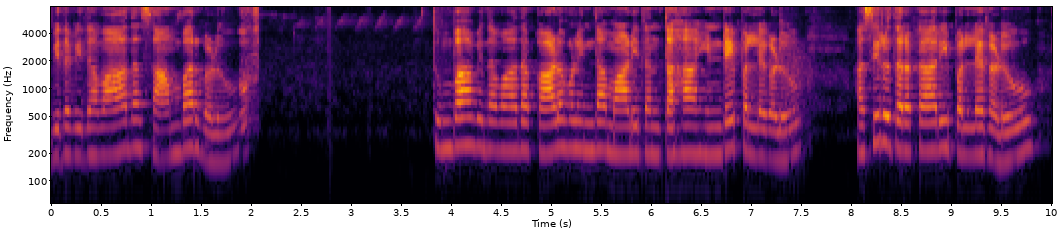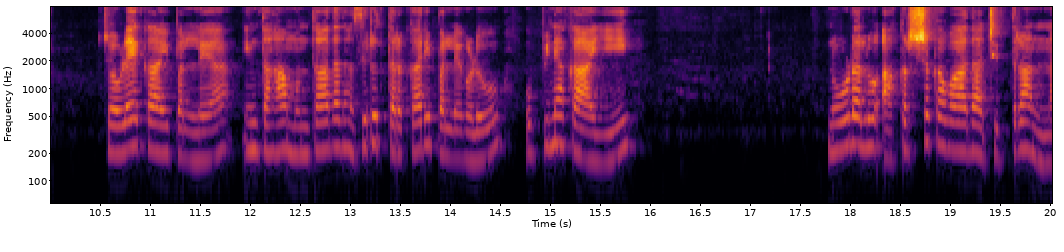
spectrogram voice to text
ವಿಧ ವಿಧವಾದ ಸಾಂಬಾರುಗಳು ತುಂಬ ವಿಧವಾದ ಕಾಳುಗಳಿಂದ ಮಾಡಿದಂತಹ ಹಿಂಡೆ ಪಲ್ಯಗಳು, ಹಸಿರು ತರಕಾರಿ ಪಲ್ಯಗಳು, ಚೌಳೆಕಾಯಿ ಪಲ್ಯ, ಇಂತಹ ಮುಂತಾದ ಹಸಿರು ತರಕಾರಿ ಪಲ್ಯಗಳು, ಉಪ್ಪಿನಕಾಯಿ, ನೋಡಲು ಆಕರ್ಷಕವಾದ ಚಿತ್ರಾನ್ನ,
